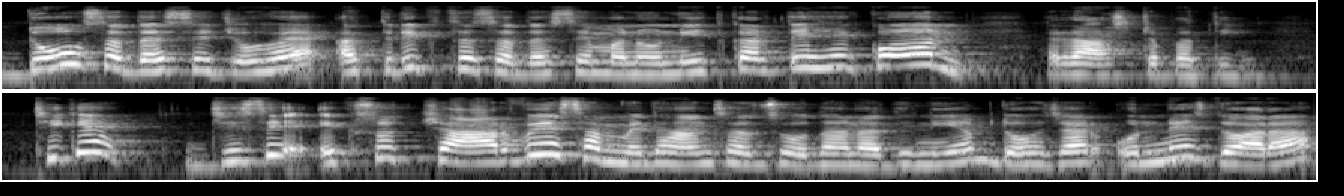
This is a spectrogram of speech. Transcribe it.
दो सदस्य जो है, अतिरिक्त सदस्य मनोनीत करते हैं कौन? राष्ट्रपति। ठीक है? जिसे 104वें संविधान संशोधन अधिनियम 2019 द्वारा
